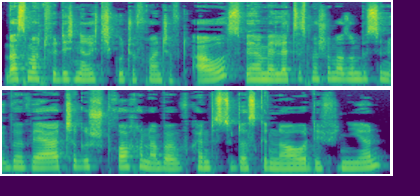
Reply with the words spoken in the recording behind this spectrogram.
was macht für dich eine richtig gute Freundschaft aus? Wir haben ja letztes Mal schon mal so ein bisschen über Werte gesprochen, aber könntest du das genau definieren?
